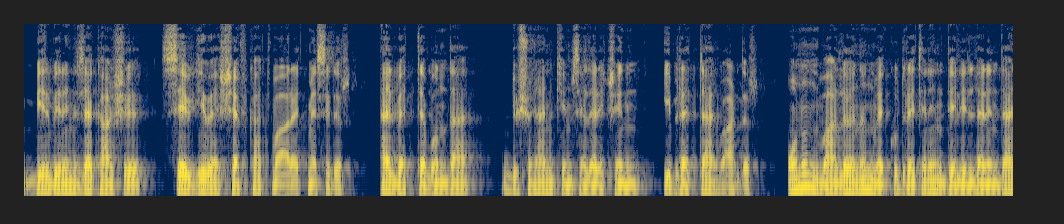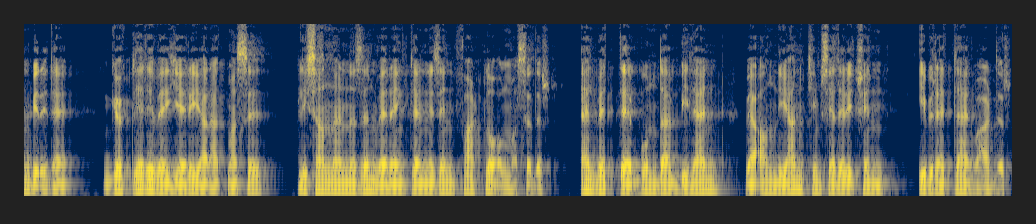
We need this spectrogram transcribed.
birbirinize karşı sevgi ve şefkat var etmesidir. Elbette bunda düşünen kimseler için ibretler vardır. Onun varlığının ve kudretinin delillerinden biri de gökleri ve yeri yaratması, lisanlarınızın ve renklerinizin farklı olmasıdır. Elbette bunda bilen ve anlayan kimseler için ibretler vardır.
